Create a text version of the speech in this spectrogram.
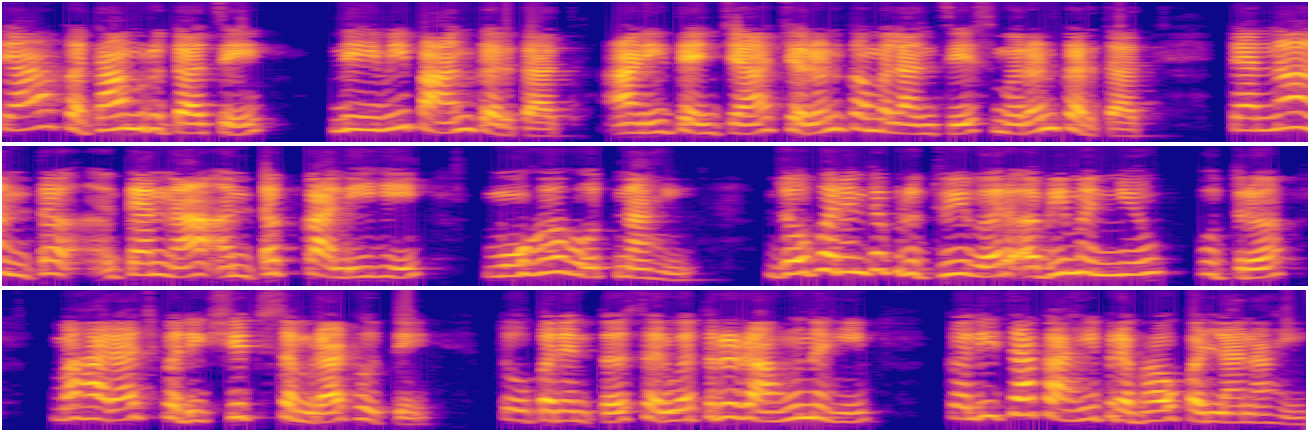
त्या कथामृताचे नेहमी पान करतात आणि त्यांच्या चरणकमलांचे स्मरण करतात. त्यांना अंत त्यांना अंतकालीही मोह होत नाही. जोपर्यंत पृथ्वीवर अभिमन्यू पुत्र महाराज परीक्षित सम्राट होते तोपर्यंत सर्वत्र राहूनही कलीचा काही प्रभाव पडला नाही.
